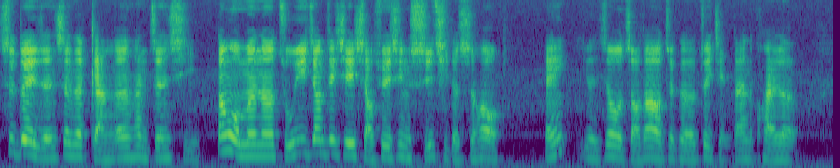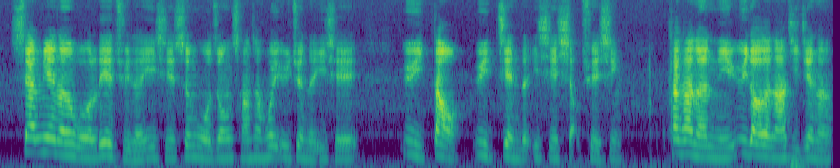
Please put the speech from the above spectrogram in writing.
是对人生的感恩和珍惜。当我们呢逐一将这些小确幸拾起的时候，哎，也就找到这个最简单的快乐。下面呢，我列举了一些生活中常常会遇见的一些遇到遇见的一些小确幸，看看呢你遇到了哪几件呢？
